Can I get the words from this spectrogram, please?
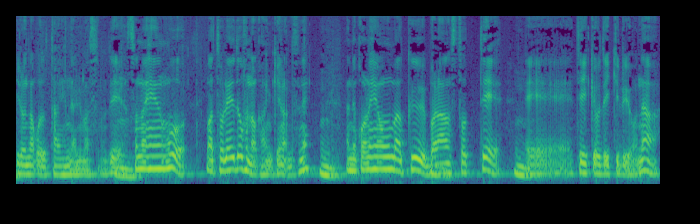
いろんなこと大変になりますので、その辺を、まあ、トレードオフの関係なんですね、なんでこの辺をうまくバランス取って、えー、提供できるような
